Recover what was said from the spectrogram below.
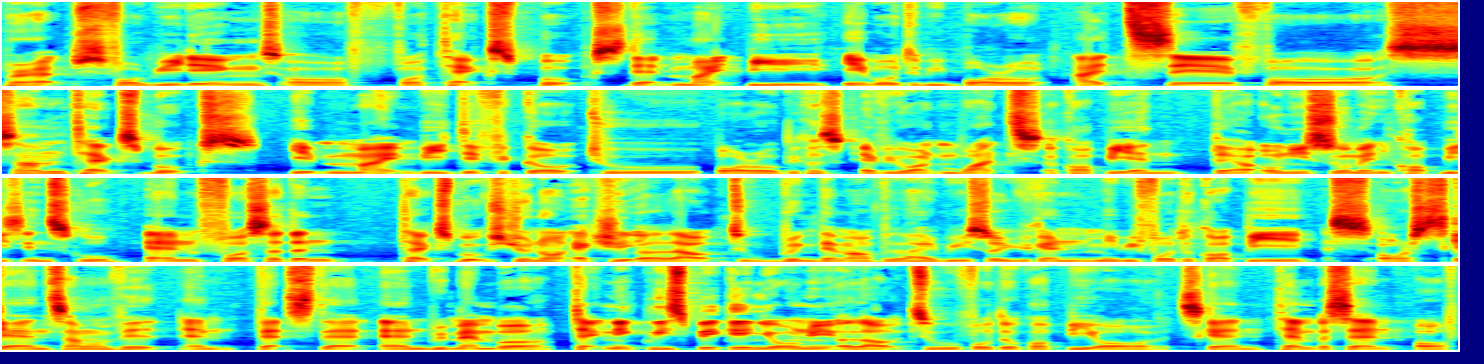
perhaps for readings or for textbooks that might be able to be borrowed. I'd say for some textbooks, it might be difficult to borrow because everyone wants a copy and there are only so many copies in school. And for certain textbooks, you're not actually allowed to bring them out of the library. So you can maybe photocopy or scan some of it, and that's that. And remember, technically speaking, you're only allowed to photocopy or scan 10% of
